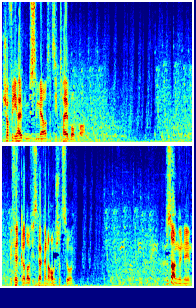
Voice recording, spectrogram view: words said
Ich hoffe, die halten ein bisschen mehr aus als die Teilbomber. Mir fällt gerade auf, hier ist gar keine Raumstation. Das ist angenehm.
